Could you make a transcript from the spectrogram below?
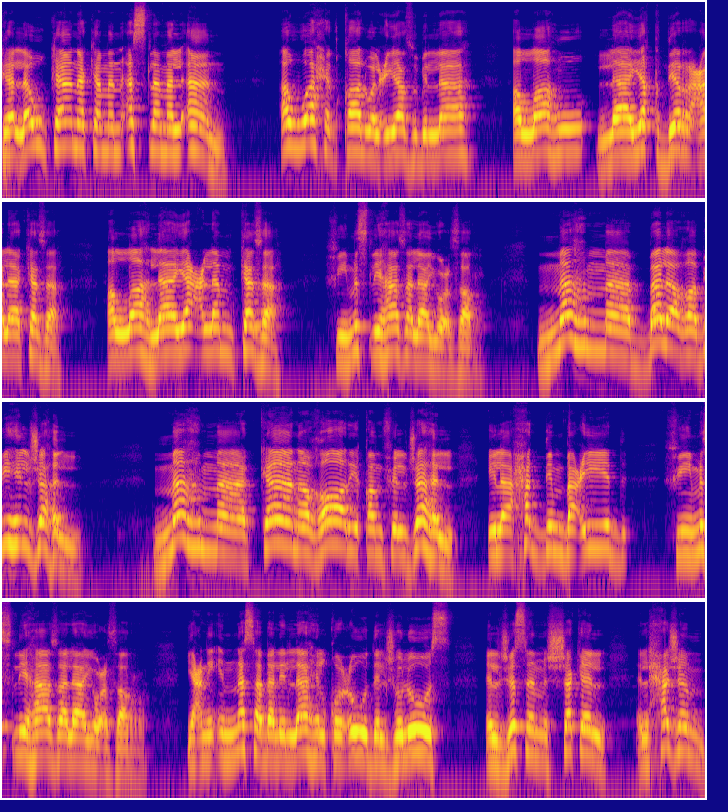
لو كان كمن أسلم الآن. أو واحد قال والعياذ بالله الله لا يقدر على كذا. الله لا يعلم كذا. في مثل هذا لا يعذر. مهما بلغ به الجهل مهما كان غارقا في الجهل إلى حد بعيد في مثل هذا لا يعذر. يعني إن نسب لله القعود الجلوس الجسم الشكل الحجم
